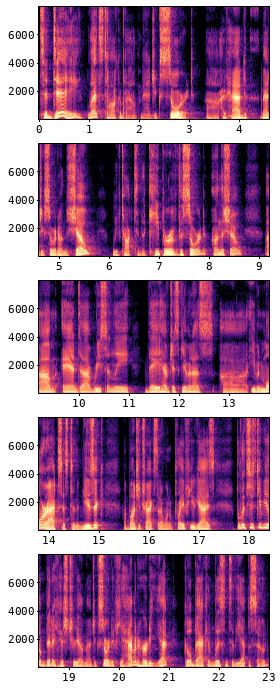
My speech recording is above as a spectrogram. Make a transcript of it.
today let's talk about Magic Sword. Uh, I've had Magic Sword on the show. We've talked to the keeper of the sword on the show. Um, and uh, recently, they have just given us uh, even more access to the music, a bunch of tracks that I want to play for you guys. But let's just give you a bit of history on Magic Sword. If you haven't heard it yet, go back and listen to the episode.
